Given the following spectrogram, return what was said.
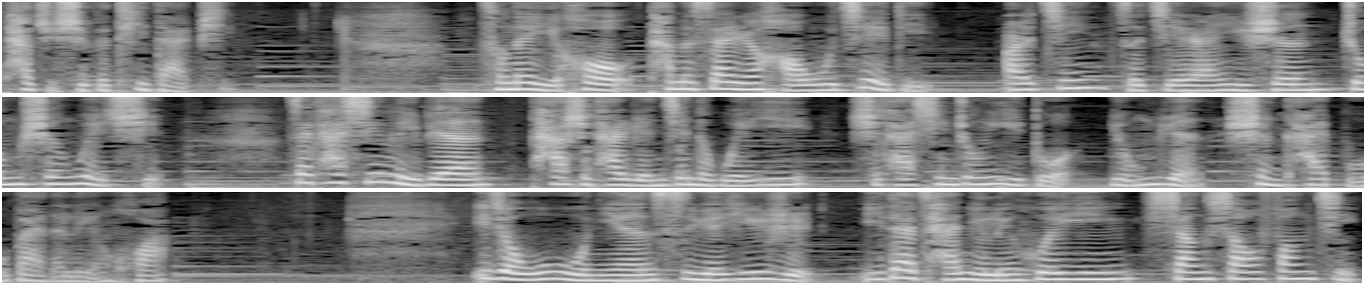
他只是个替代品。从那以后，他们三人毫无芥蒂，而今则孑然一身，终身未娶。在他心里边，他是他人间的唯一，是他心中一朵永远盛开不败的莲花。一九五五年四月一日，一代才女林徽因香消方尽，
